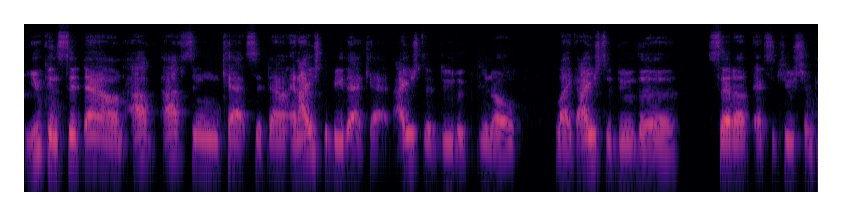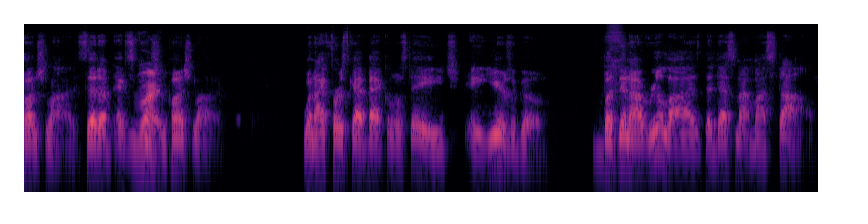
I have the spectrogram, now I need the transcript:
You can sit down. I've I've seen cats sit down, and I used to be that cat. I used to do the you know like I used to do the setup, execution, punchline, setup, execution, punchline. When I first got back on stage eight years ago, but then I realized that that's not my style.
